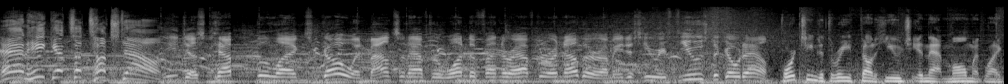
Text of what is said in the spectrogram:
and he gets a touchdown. He just kept the legs going, bouncing after one defender after another. I mean, just he refused to go down. 14 to 3 felt huge in that moment. Like,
